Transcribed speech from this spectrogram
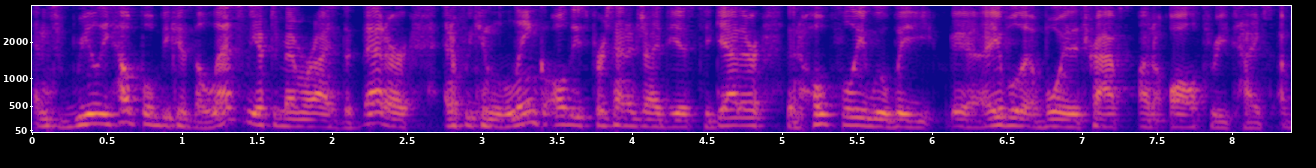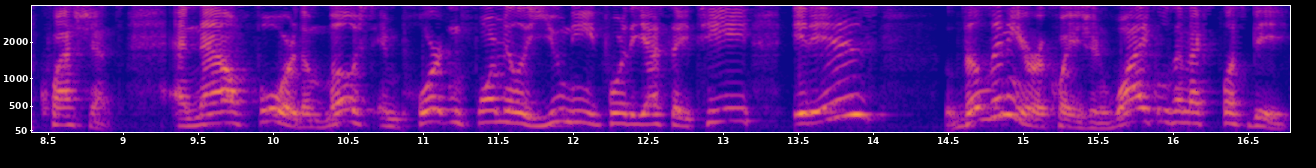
and it's really helpful because the less we have to memorize, the better. And if we can link all these percentage ideas together, then hopefully we'll be uh, able to avoid the traps on all three types of questions. And now for the most important formula you need for the SAT, it is the linear equation, y equals mx plus b.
